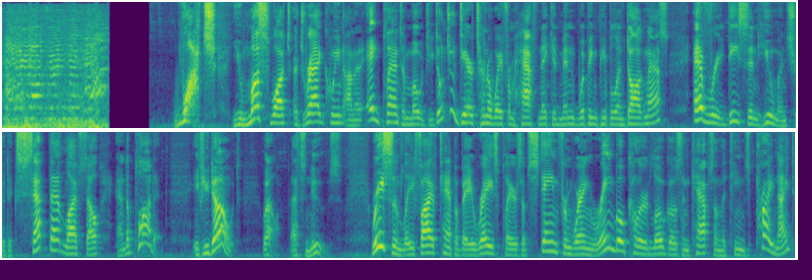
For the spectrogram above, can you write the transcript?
How are y'all doing with Watch! You must watch a drag queen on an eggplant emoji. Don't you dare turn away from half naked men whipping people in dog masks. Every decent human should accept that lifestyle and applaud it. If you don't, well, that's news. Recently, five Tampa Bay Rays players abstained from wearing rainbow colored logos and caps on the team's Pride Night,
